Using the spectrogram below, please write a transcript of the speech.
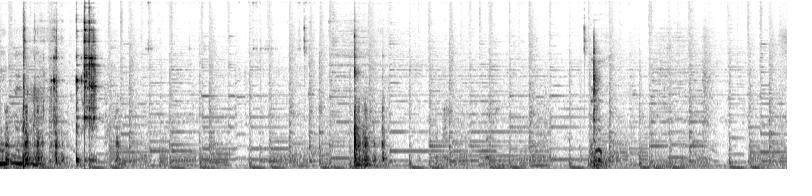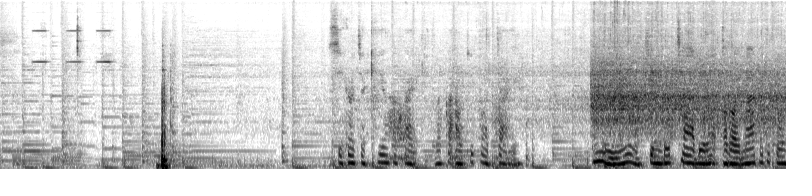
นิดนึงค่ะซีก็จะเคี่ยวเข้าไป แล้วก็เอาที่พอใจ ชิมรสชาติดูแล้วอร่อยมากค่ะทุกคน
